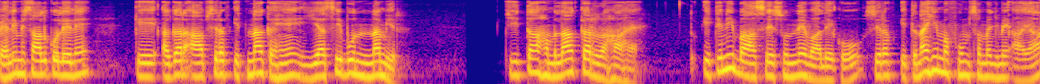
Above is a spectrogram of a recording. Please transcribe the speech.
पहली मिसाल को ले लें कि अगर आप सिर्फ़ इतना कहें यसिबुन नमिर, चीता हमला कर रहा है तो इतनी बात से सुनने वाले को सिर्फ़ इतना ही मफहूम समझ में आया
